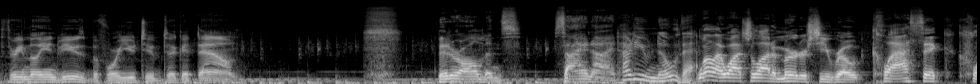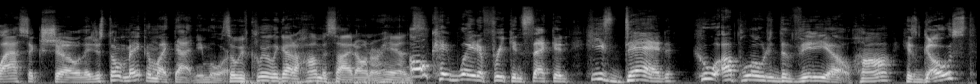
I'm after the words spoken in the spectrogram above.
3 million views before YouTube took it down. Bitter almonds. Cyanide. How do you know that? Well, I watched a lot of Murder She Wrote. Classic, classic show. They just don't make them like that anymore. so we've clearly got a homicide on our hands. Okay, wait a freaking second. He's dead. Who uploaded the video, huh? His ghost?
